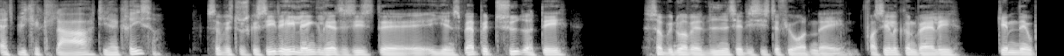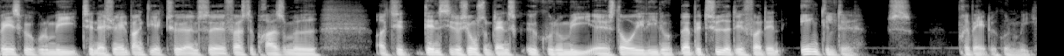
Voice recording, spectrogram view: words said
at vi kan klare de her kriser. Så hvis du skal sige det helt enkelt her til sidst, øh, Jens, hvad betyder det, som vi nu har været vidne til de sidste 14 dage, fra Silicon Valley gennem den europæiske økonomi til Nationalbankdirektørens øh, første pressemøde, og til den situation, som dansk økonomi øh, står i lige nu. Hvad betyder det for den enkelte privatøkonomi?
